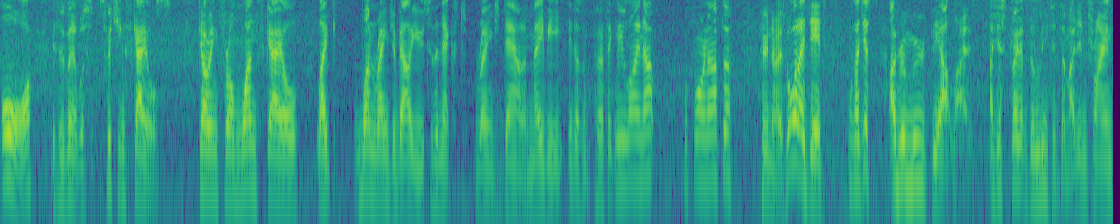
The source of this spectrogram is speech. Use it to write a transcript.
or this is when it was switching scales. going from one scale, like one range of values to the next range down and maybe it doesn't perfectly line up before and after, who knows. But what I did was I just, I removed the outliers. I just straight up deleted them. I didn't try and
